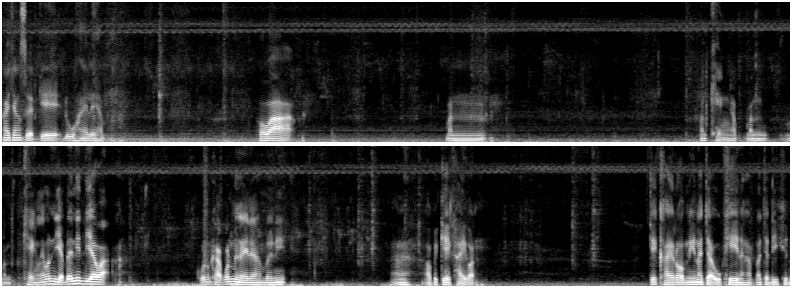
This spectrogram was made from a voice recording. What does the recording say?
ให้ช่างเสือดเกดูให้เลยครับ เพราะว่ามัน มันแข็งครับ มัน มันแข็งแล้วมันเหยียบได้นิดเดียวอะ่ะ คนขับก็เหนื่อยนะครับเลยนี้เอานะ เอาไปแก้ไขก่อน แก้ไขรอบนี้น่าจะโอเคนะครับ น่าจะดีขึ้น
